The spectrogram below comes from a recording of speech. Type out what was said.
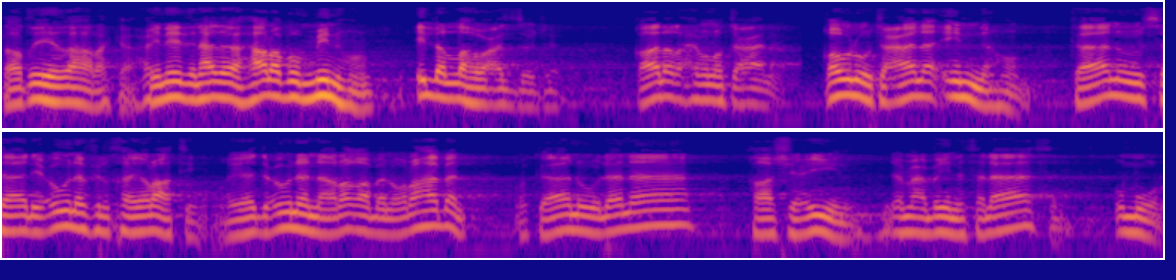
تعطيه ظهرك. حينئذ هذا هرب منهم إلا الله عز وجل. قال رحمه الله تعالى قوله تعالى إنهم كانوا يسارعون في الخيرات ويدعوننا رغبا ورهبا وكانوا لنا خاشعين جمع بين ثلاث أمور.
